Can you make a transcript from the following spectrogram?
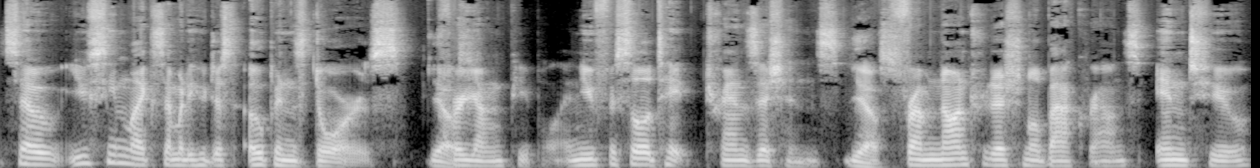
So you seem like somebody who just opens doors yes. for young people, and you facilitate transitions yes. from non-traditional backgrounds into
